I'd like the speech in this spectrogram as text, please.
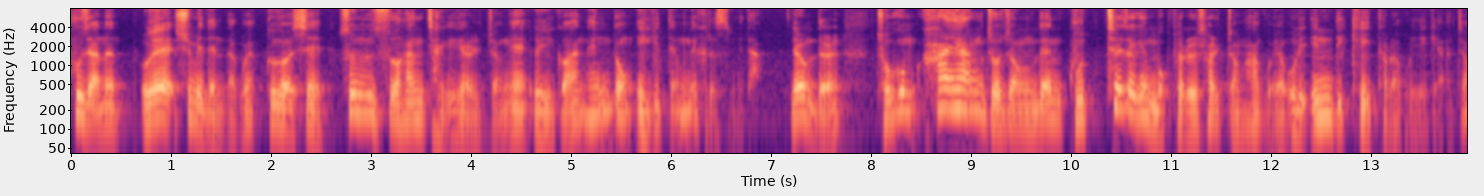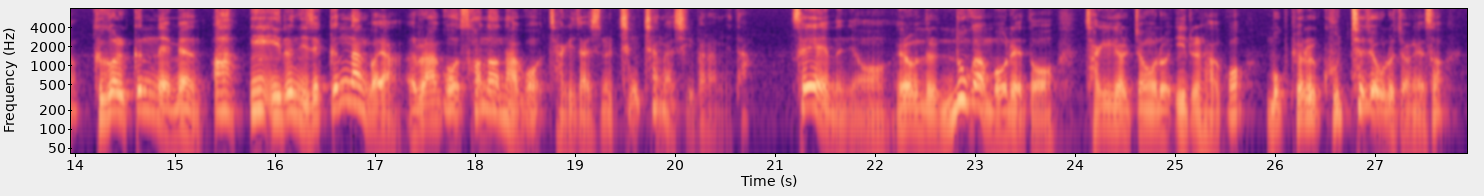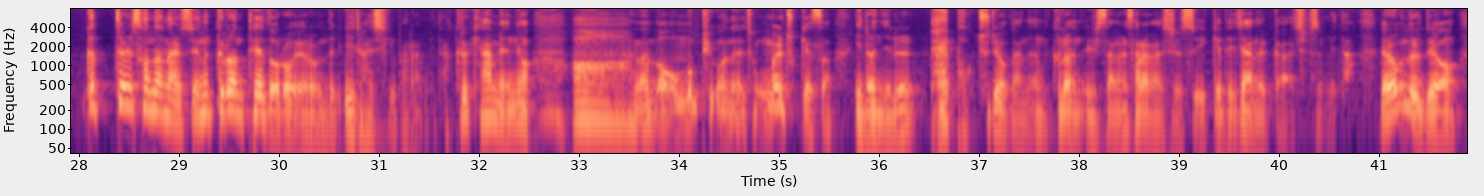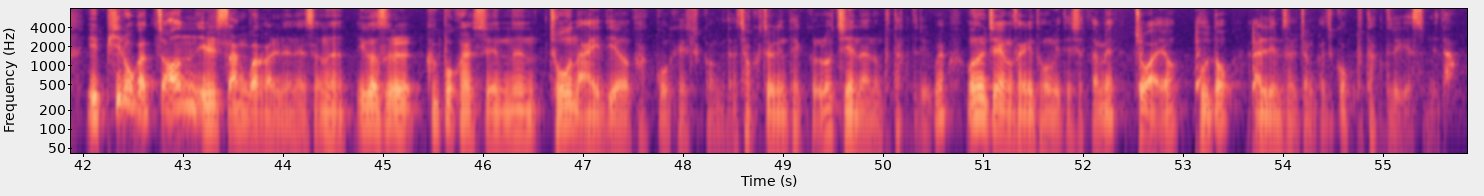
후자는 왜 쉼이 된다고요? 그것이 순수한 자기 결정에 의거한 행동이기 때문에 그렇습니다. 여러분들 조금 하향 조정된 구체적인 목표를 설정하고요. 우리 인디케이터라고 얘기하죠. 그걸 끝내면 아, 이 일은 이제 끝난 거야. 라고 선언하고 자기 자신을 칭찬하시기 바랍니다. 새해에는요, 여러분들 누가 뭐래도 자기 결정으로 일을 하고 목표를 구체적으로 정해서 끝을 선언할 수 있는 그런 태도로 여러분들 일하시기 바랍니다. 그렇게 하면요, 아, 나 너무 피곤해. 정말 죽겠어. 이런 일을 대폭 줄여가는 그런 일상을 살아가실 수 있게 되지 않을까 싶습니다. 여러분들도요, 이 피로가 쩐 일상과 관련해서는 이것을 극복할 수 있는 좋은 아이디어 갖고 계실 겁니다. 적극적인 댓글로 지혜 나눔 부탁드리고요. 오늘 제 영상이 도움이 되셨다면 좋아요, 구독, 알림 설정까지 꼭 부탁드리겠습니다.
